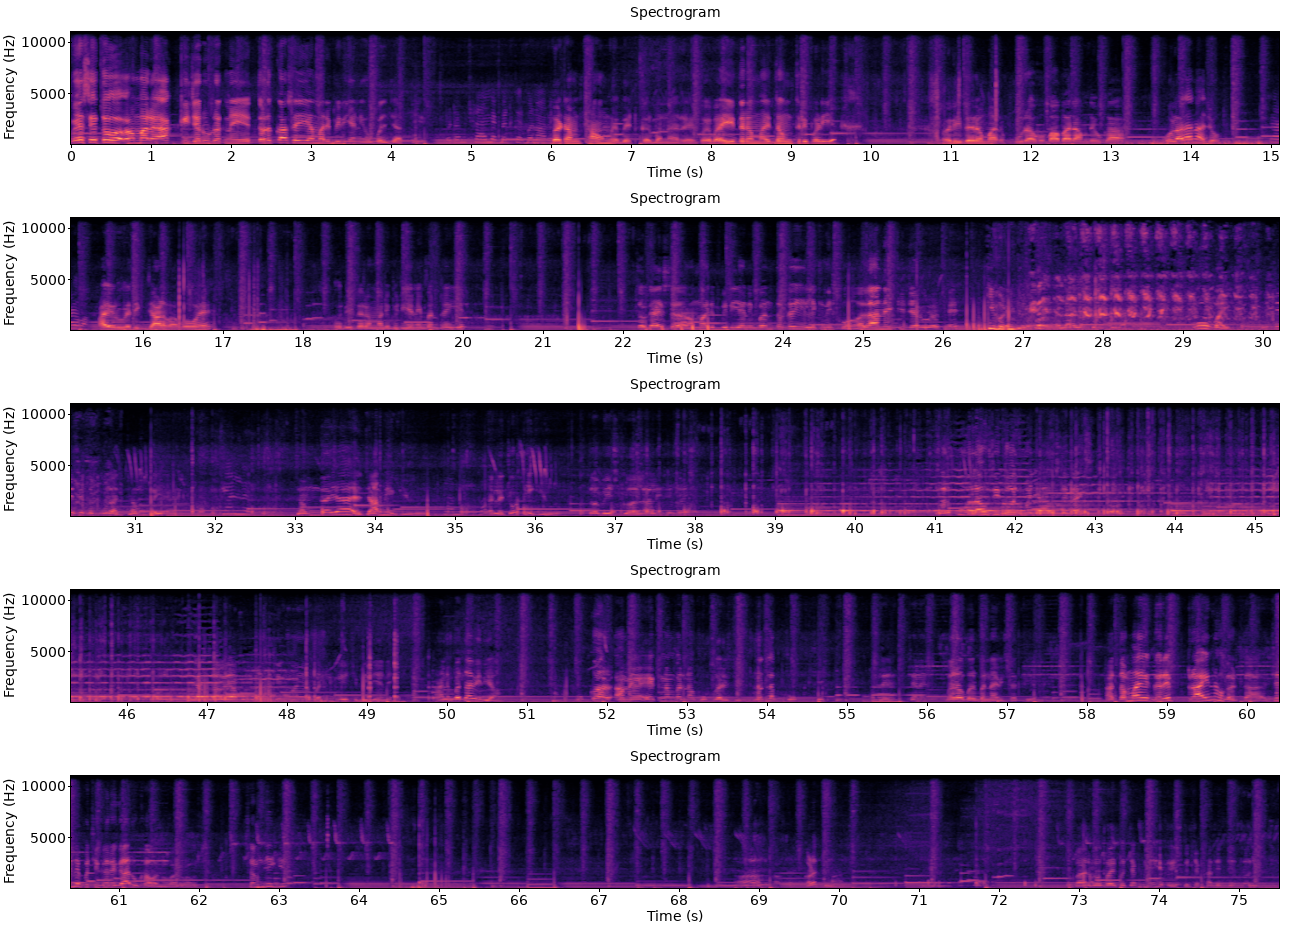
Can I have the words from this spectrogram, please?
वैसे तो हमारे आग की ज़रूरत नहीं है। तड़का से ही हमारी बिरयानी उबल जाती है। बट हम छाव में बैठकर बना रहे बट हम छाँव में बैठकर बना रहे कोई भाई इधर हमारी धमथरी पड़ी है। और इधर हमारा पूरा वो बाबा रामदेव का बोला था ना जो? आयुर्वेदिक जाड़वा वो है। और इधर हमारी बिरयानी बन रही है। तो गैस हमारी बिरयानी बन तो गई है लेकिन इसको हलाने की ज़रूरत है ओ भाई नीचे से तो पूरा जम गया है जम गया है जामी गયું चोटी ચોટી हुई तो अभी इसको हला लेते गैस સરખું હલાવશી તો જ મજા આવશે ગैસ હવે આપણું મસ્તીનું અહીંયા है ગયું आने बता भी दिया દઈએ કુકર અમે એક નંબરના કુકર છે મતલબ કુક છે એટલે છે ને બરાબર બનાવી શકીએ અમે આ તમારે ઘરે ટ્રાય ન કરતા છે ને પછી ઘરે ગારું ખાવાનું વારો આવશે સમજી ગયા आह, कड़क माल तो भार्गव भाई को चख नहीं है तो इसको चखा देते हैं थोड़ी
